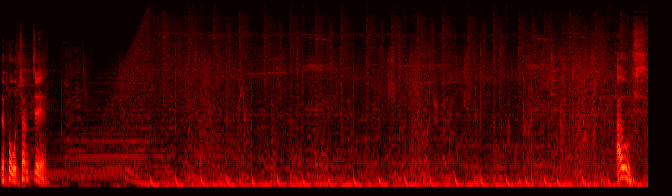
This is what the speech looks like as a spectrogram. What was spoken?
대포 못 참지 아우 씨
